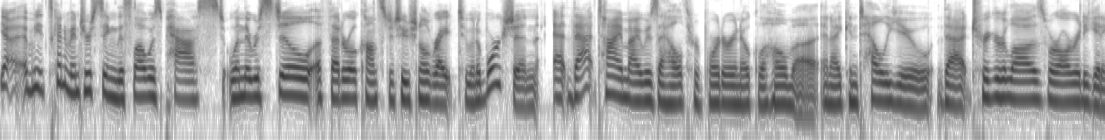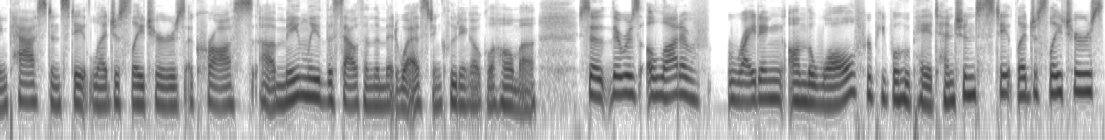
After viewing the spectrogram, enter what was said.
Yeah, I mean, it's kind of interesting. This law was passed when there was still a federal constitutional right to an abortion. At that time, I was a health reporter in Oklahoma, and I can tell you that trigger laws were already getting passed in state legislatures across uh, mainly the South and the Midwest, including Oklahoma. So there was a lot of writing on the wall for people who pay attention to state legislatures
